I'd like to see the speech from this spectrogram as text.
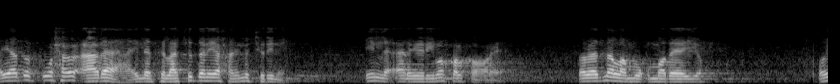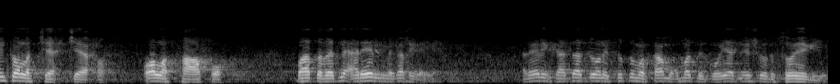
ayaa dadku waxa u caado aha ilan talaajadan iyo waxani ma jirin in la areerimo kolka hore dabeedna la muuqmadeeyo oo intoo la jeexjeexo oo la saafo baa dabeedna areerin laga dhigaya areerinka haddaad doonayso dumarkaa muuqmada gooyaad meeshooda soo eegaya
